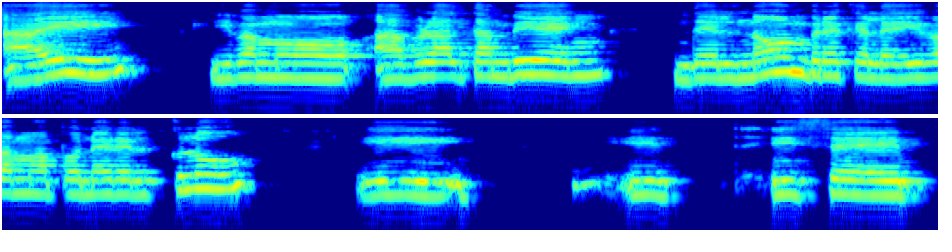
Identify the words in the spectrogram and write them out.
ahí íbamos a hablar también del nombre que le íbamos a poner el club y, y, se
